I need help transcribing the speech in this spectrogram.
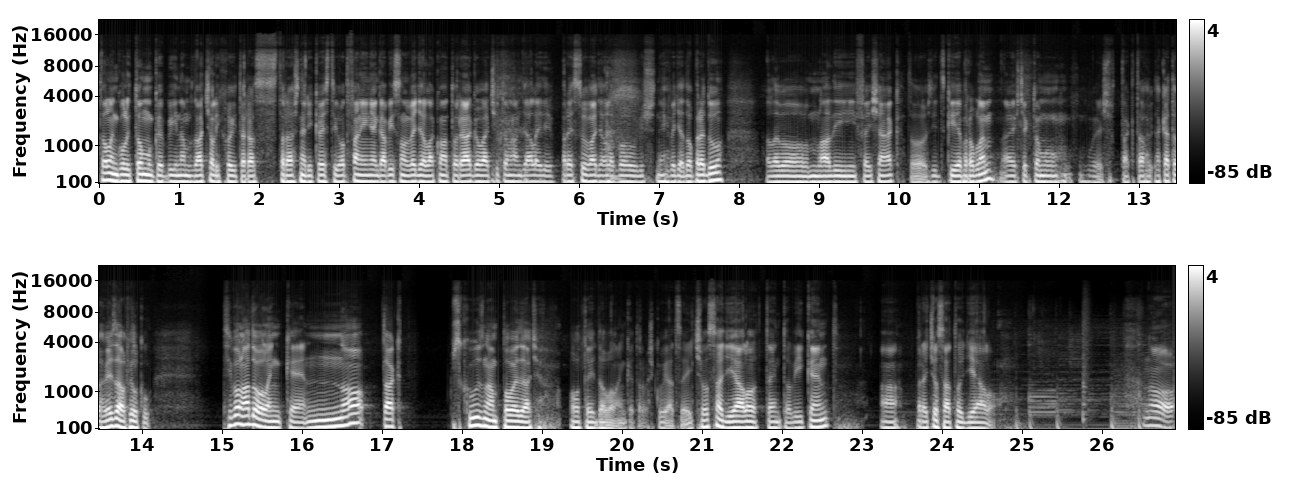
To len kvôli tomu, keby nám začali chodiť teraz strašné requesty od faniniek, aby som vedel, ako na to reagovať, či to nám ďalej presúvať, alebo už nech vedia dopredu lebo mladý fejšák, to vždycky je problém. A ešte k tomu budeš tak tá, takáto hviezda o chvíľku. Si bol na dovolenke, no tak skús nám povedať o tej dovolenke trošku viacej. Čo sa dialo tento víkend a prečo sa to dialo? No, o,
